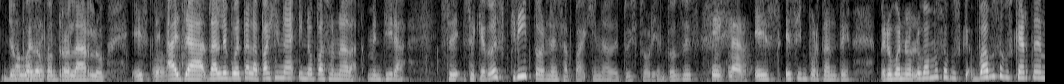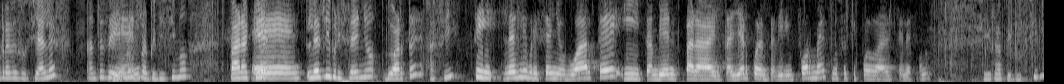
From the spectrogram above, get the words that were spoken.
yo puedo controlarlo. Este, ah, ya, dale vuelta a la página y no pasó nada. Mentira se, se quedó escrito en esa página de tu historia. Entonces, sí, claro. es, es importante. Pero bueno, lo vamos a buscar, vamos a buscarte en redes sociales, antes de irnos rapidísimo, para que eh, Leslie Briseño Duarte, ¿así? Sí, Leslie Briseño Duarte y también para el taller pueden pedir informes, no sé si puedo dar el teléfono. Sí, rapidísimo.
